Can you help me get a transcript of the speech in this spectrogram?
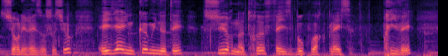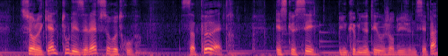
sur les réseaux sociaux et il y a une communauté sur notre Facebook Workplace privé sur lequel tous les élèves se retrouvent. Ça peut être. Est-ce que c'est une communauté aujourd'hui Je ne sais pas.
